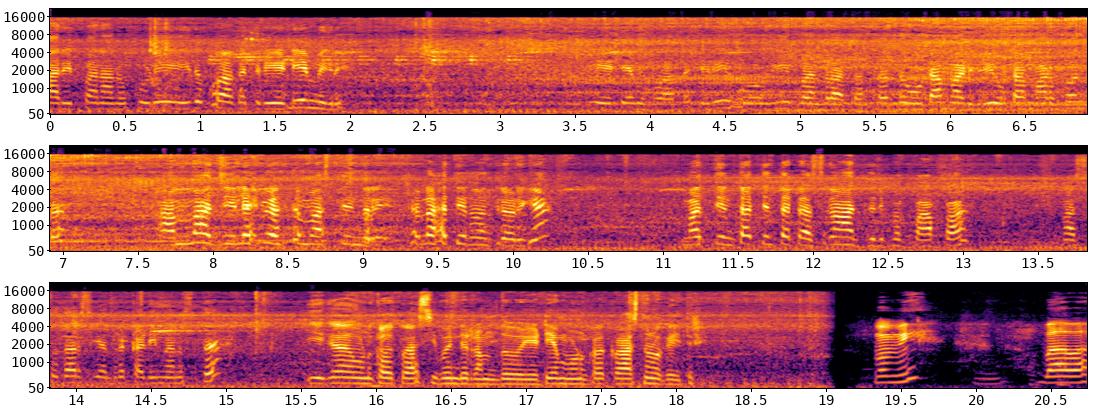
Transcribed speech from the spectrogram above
ಆರಿಪ್ಪ ನಾನು ಕುಡಿ ಇದಕ್ಕೂ ಆಗತ್ತೆ ರೀ ಎ ಟಿ ಎಮ್ಮಿಗೆ ರೀ. ಎ ಟಿ ಎಮ್ಗೆ ಹೋಗತ್ತೀರಿ ಹೋಗಿ ಬಂದ್ರಾತಂತಂದು ಊಟ ಮಾಡಿದ್ವಿ. ಊಟ ಮಾಡ್ಕೊಂಡು ಅಮ್ಮ ಜಿಲೇಬಿ ಅಂತ ಮಸ್ತ್ ತಿಂದ್ರಿ. ಚಲೋ ಹತ್ತಿರಂತ್ರಿ ಅವ್ರಿಗೆ. ಮತ್ತು ತಿಂತ ತಿಂತ ಟಸ್ಗ ಹತ್ತಿರಿ ಪಾಪ. ಮಸ್ತ್ ಅಂದ್ರೆ ಕಡಿಮೆ ಅನಿಸ್ತು. ಈಗ ಉಣ್ಕಳ ಕ್ರಾಸಿಗೆ ಬಂದಿರಿ ನಮ್ಮದು ಎ ಟಿ ಎಂ ಉಣ್ಕಳ ಕ್ಲಾಸ್ನೊಳಗೆ ಐತ್ರಿ ಮಮ್ಮಿ, ಬಾವಾ.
